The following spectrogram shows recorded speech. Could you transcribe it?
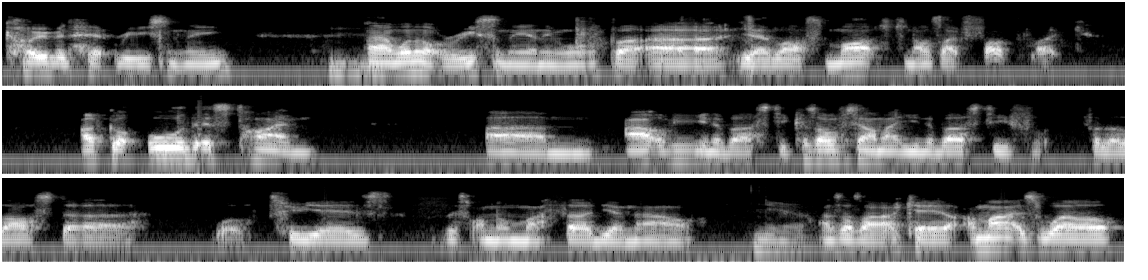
COVID hit recently. Mm-hmm. Uh, well, not recently anymore, but uh, yeah, last March. And I was like, fuck, like I've got all this time um, out of university because obviously I'm at university for, for the last uh, well two years. This I'm on my third year now. Yeah. As I was like, okay, I might as well.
